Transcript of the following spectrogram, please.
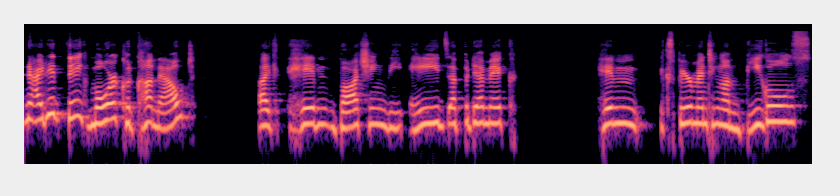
Now, I didn't think more could come out, like him botching the AIDS epidemic, him experimenting on beagles,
